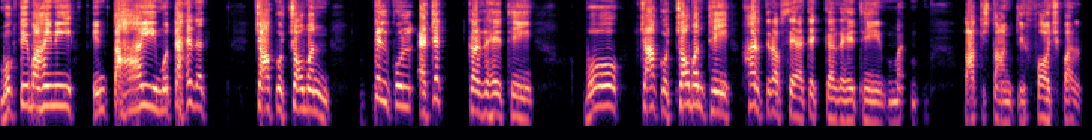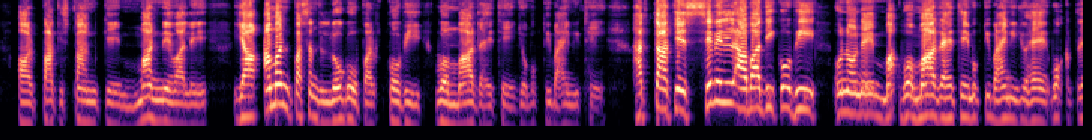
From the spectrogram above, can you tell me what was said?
مکتی باہنی انتہائی متحد چاکو چوبن بالکل اٹیک کر رہے تھے۔ وہ چاکو چوبن تھے ہر طرف سے اٹیک کر رہے تھے پاکستان کے فوج پر اور پاکستان کے ماننے والے یا امن پسند لوگوں پر کو بھی وہ مار رہے تھے جو مکتی باہنی تھے۔ حتیٰ کہ سول آبادی کو بھی انہوں نے وہ مار رہے تھے۔ مکتی باہنی جو ہے وہ قتل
